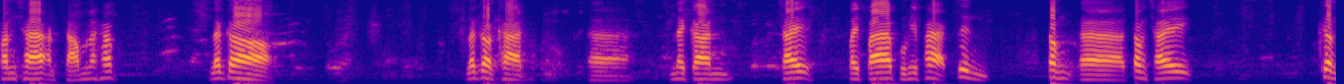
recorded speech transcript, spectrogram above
พันชาอักษรนะครับ แล้วก็ แล้วก็ขาดในการใช้ ไฟฟ้าภูมิภาค ซึ่งต้องเอ่อต้องใช้เครื่อง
